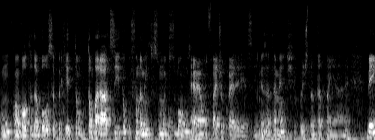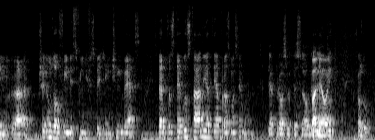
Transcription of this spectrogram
com, com a volta da bolsa, porque estão tão baratos e estão com fundamentos muito bons. né? É, é um flight to quality, assim. Exatamente. Depois de tanto apanhar, né? Bem, ah, chegamos ao fim desse fim de expediente inverso. Espero que você tenha gostado e até a próxima semana. Até a próxima, pessoal. Obrigado. Valeu, hein? Falou.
